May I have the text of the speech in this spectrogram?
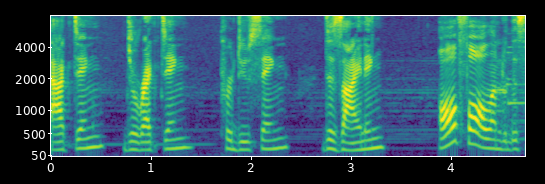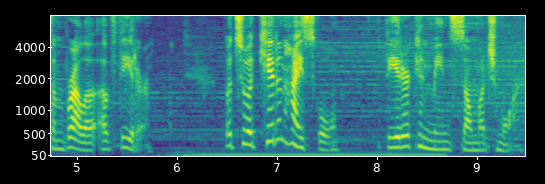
Acting, directing, producing, designing all fall under this umbrella of theater. But to a kid in high school, theater can mean so much more.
